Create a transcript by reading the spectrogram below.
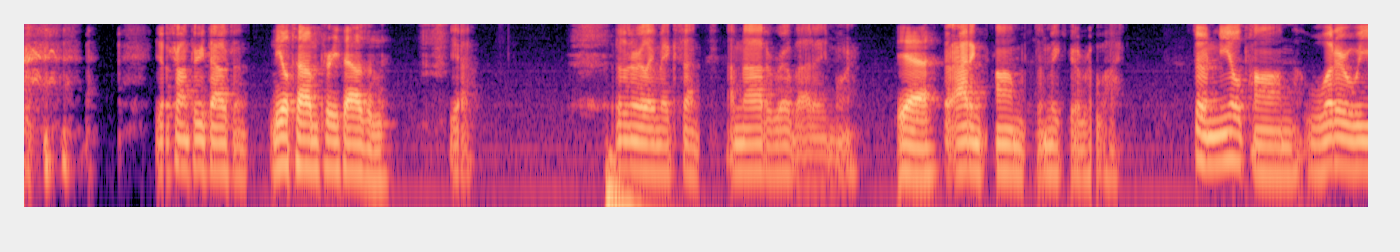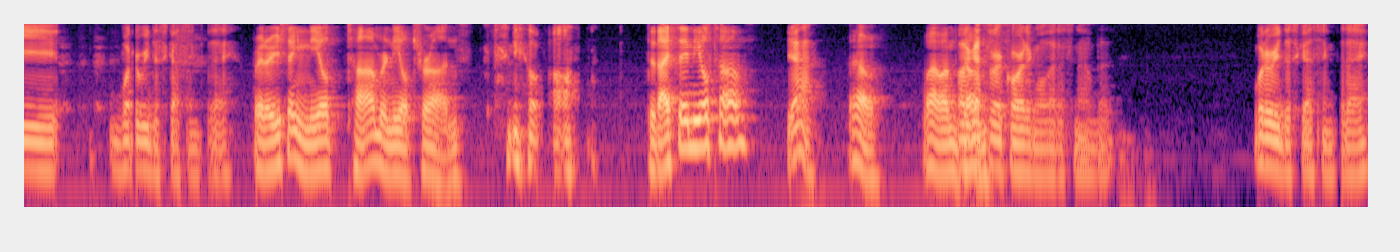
Neiltron 3000. Neil Tom 3000. Yeah. Doesn't really make sense. I'm not a robot anymore. Yeah. So adding Tom doesn't make you a robot. So Neil Tom, what are we what are we discussing today? Wait, are you saying Neil Tom or Neil Tron? Neil Tom. Did I say Neil Tom? Yeah. Oh. Wow, I'm well. I guess the recording will let us know, but what are we discussing today?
